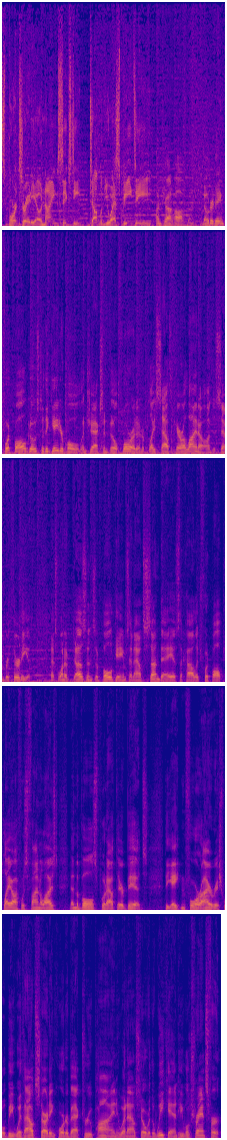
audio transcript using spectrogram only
Sports Radio 960 WSBT. I'm John Hoffman. Notre Dame football goes to the Gator Bowl in Jacksonville, Florida to play South Carolina on December 30th. That's one of dozens of bowl games announced Sunday as the college football playoff was finalized and the bowls put out their bids. The 8 and 4 Irish will be without starting quarterback Drew Pyne, who announced over the weekend he will transfer.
